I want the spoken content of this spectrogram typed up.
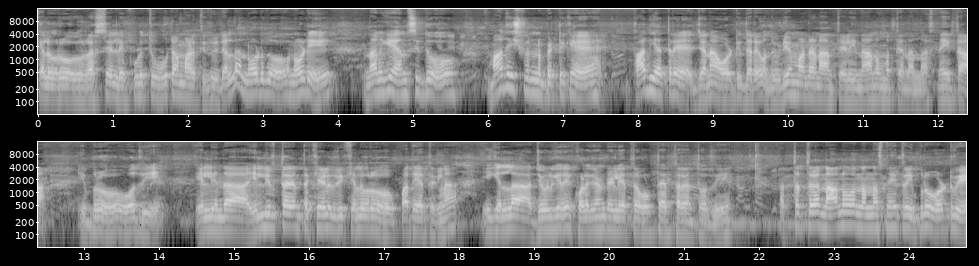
ಕೆಲವರು ರಸ್ತೆಯಲ್ಲಿ ಕುಳಿತು ಊಟ ಮಾಡ್ತಿದ್ರು. ಇದೆಲ್ಲ ನೋಡಿದು ನೋಡಿ ನನಗೆ ಅನಿಸಿದ್ದು ಮಾದೇಶ್ವರನ ಬೆಟ್ಟಕ್ಕೆ ಪಾದಯಾತ್ರೆ ಜನ ಹೊರಟಿದ್ದಾರೆ. ಒಂದು ವಿಡಿಯೋ ಮಾಡೋಣ ಅಂಥೇಳಿ ನಾನು ಮತ್ತು ನನ್ನ ಸ್ನೇಹಿತ ಇಬ್ಬರು ಹೋದ್ವಿ. ಎಲ್ಲಿಂದ, ಎಲ್ಲಿರ್ತಾರೆ ಅಂತ ಕೇಳಿದ್ವಿ ಕೆಲವರು ಪಾದಯಾತ್ರೆಗಳನ್ನ. ಈಗೆಲ್ಲ ಜೋಳಗೆರೆ ಕೊಳಗಂಡಳ್ಳಿ ಹತ್ರ ಹೋಗ್ತಾ ಇರ್ತಾರೆ ಅಂತ ಹೋದ್ವಿ. ಹತ್ತತ್ರ ನಾನು, ನನ್ನ ಸ್ನೇಹಿತರು ಇಬ್ಬರು ಹೊರಟ್ವಿ.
